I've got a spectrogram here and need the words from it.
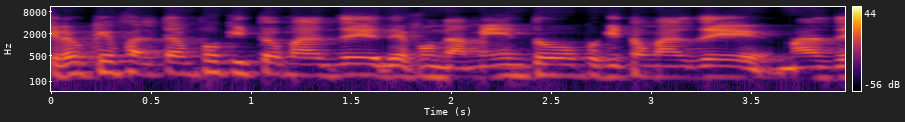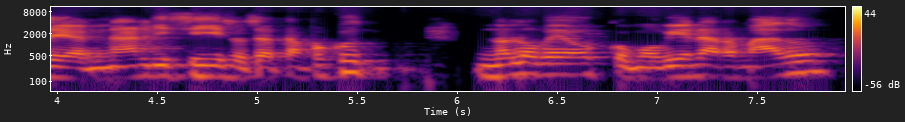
creo que falta un poquito más de, de fundamento, un poquito más de, más de análisis. O sea, tampoco no lo veo como bien armado.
